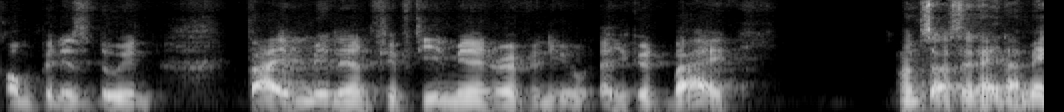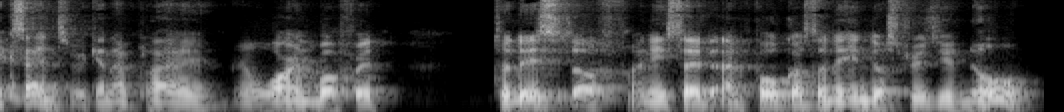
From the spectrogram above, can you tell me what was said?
Companies doing 5 million, 15 million revenue that you could buy. And so I said, hey, that makes sense. We can apply you know, Warren Buffett to this stuff. And he said, and focus on the industries you know.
